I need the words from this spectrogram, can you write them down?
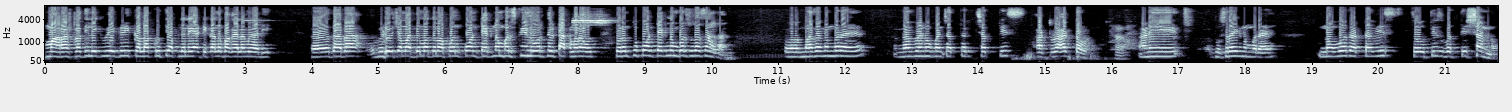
महाराष्ट्रातील एक वेगळी कलाकृती आपल्याला या ठिकाणी बघायला मिळाली. दादा व्हिडिओच्या माध्यमातून आपण कॉन्टॅक्ट नंबर स्क्रीनवर तर टाकणार आहोत परंतु कॉन्टॅक्ट नंबर सुद्धा सांगा. माझा नंबर आहे नव्याण्णव पंच्याहत्तर छत्तीस अठरा अठ्ठावन्न. आणि दुसरा एक नंबर आहे नव्वद अठ्ठावीस चौतीस बत्तीस शहाण्णव.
